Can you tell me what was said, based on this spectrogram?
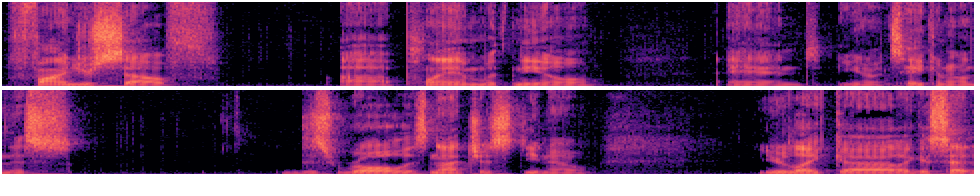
find yourself uh, playing with Neal and you know, taking on this this role is not just you know you're like uh, like I said,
